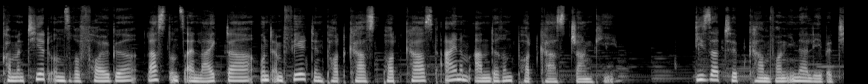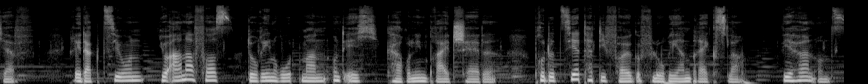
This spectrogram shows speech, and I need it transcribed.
Kommentiert unsere Folge, lasst uns ein Like da und empfehlt den Podcast Podcast einem anderen Podcast Junkie. Dieser Tipp kam von Ina Lebetjew. Redaktion Joanna Voss, Doreen Rothmann und ich, Caroline Breitschädel. Produziert hat die Folge Florian Brexler. Wir hören uns.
